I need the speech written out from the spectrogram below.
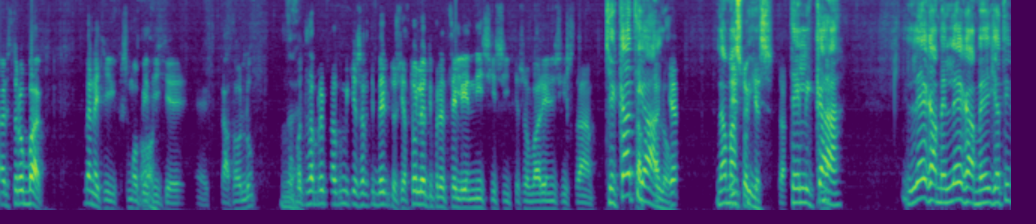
αριστερό μπακ. Δεν έχει χρησιμοποιηθεί Όχι. και ε, καθόλου. Ναι. Οπότε θα πρέπει να δούμε και σε αυτή την περίπτωση. Γι' αυτό λέω ότι πρέπει θέλει ενίσχυση και σοβαρή ενίσχυση στα. Και κάτι στα άλλο. πλάγια. Να μας Ή στο πεις, κέντρο. τελικά, λέγαμε, λέγαμε, γιατί,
